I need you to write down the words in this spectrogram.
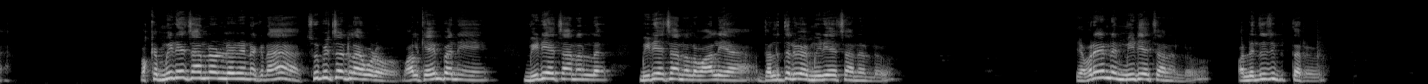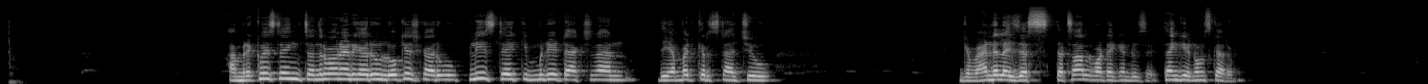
ఒక మీడియా ఛానల్ లేడండి అక్కడ. చూపించట్లే ఎవడు వాళ్ళకి ఏం పని? మీడియా ఛానల్ మీడియా ఛానల్ వాళ్ళయా దళితులవే మీడియా ఛానళ్ళు ఎవరైనా మీడియా ఛానళ్ళు వాళ్ళు ఎందుకు చూపిస్తారు? I'm requesting Chandrababu Naidu garu Lokesh garu please take immediate action on the Ambedkar statue ఇంకా vandalisers that's all what I can do say thank you నమస్కారం.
